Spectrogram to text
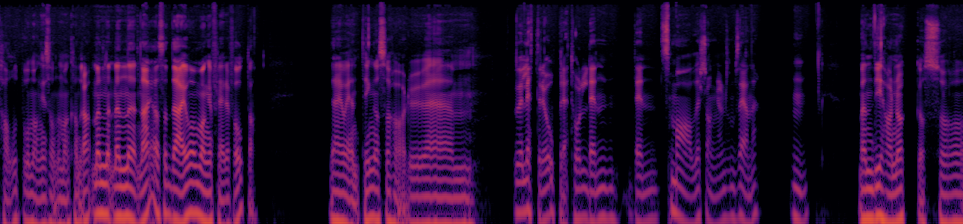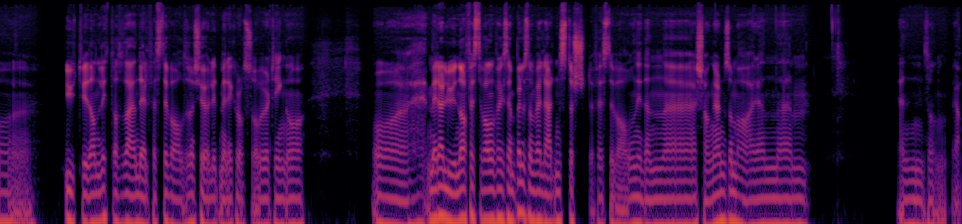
tall på hvor mange sånne man kan dra. Men, men nei, altså det er jo mange flere folk, da. Det er jo én ting, og så har du um, det er lettere å opprettholde den, den smale sjangeren som scene. Mm. Men de har nok også utvida den litt. Altså det er en del festivaler som kjører litt mer crossover-ting. og og Meraluna-festivalen, for eksempel, som vel er den største festivalen i den uh, sjangeren, som har en um, en sånn, ja,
